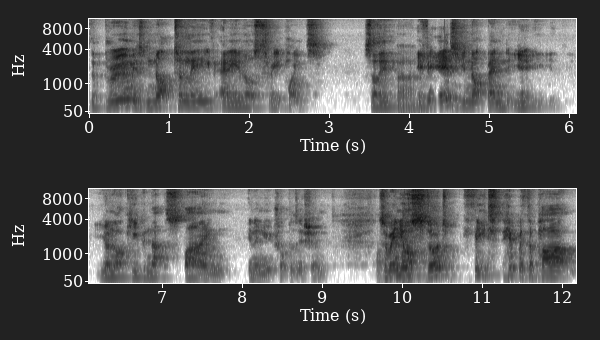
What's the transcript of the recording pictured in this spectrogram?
the broom is not to leave any of those three points. So the, uh, if it is, you're not bending. You, you're not keeping that spine in a neutral position. So when you're stood, feet hip width apart,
